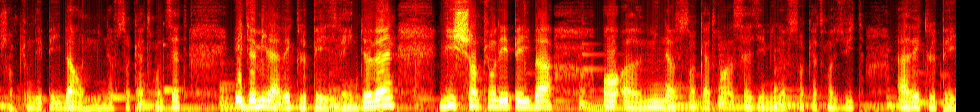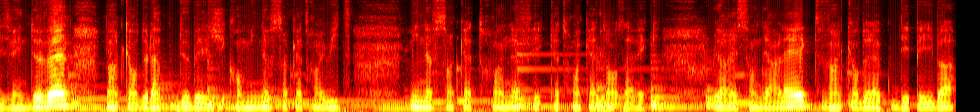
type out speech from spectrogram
champion des Pays-Bas en 1997 et 2000 avec le PSV Eindhoven, vice-champion des Pays-Bas en 1996 euh, et 1998 avec le PSV Eindhoven, vainqueur de la Coupe de Belgique en 1988. 1989 et 94 avec le RS Anderlecht, vainqueur de la Coupe des Pays-Bas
